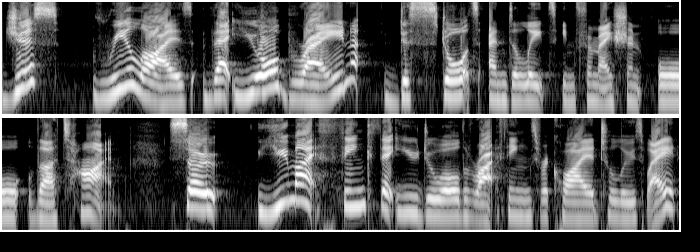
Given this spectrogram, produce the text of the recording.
Just realize that your brain distorts and deletes information all the time. So you might think that you do all the right things required to lose weight,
